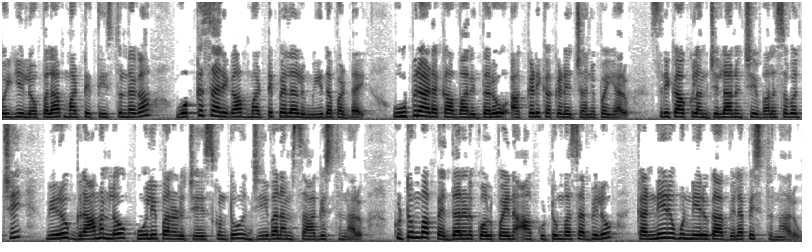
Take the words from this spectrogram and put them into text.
గొయ్యి లోపల మట్టి తీస్తుండగా ఒక్కసారిగా మట్టి పిల్లలు మీద పడ్డాయి. ఊపిరాడక వారిద్దరూ అక్కడికక్కడే చనిపోయారు. శ్రీకాకుళం జిల్లా నుంచి వలస వచ్చి వీరు గ్రామంలో కూలీ పనులు చేసుకుంటూ జీవనం సాగిస్తున్నారు. కుటుంబ పెద్దలను కోల్పోయిన ఆ కుటుంబ సభ్యులు కన్నీరు మున్నీరుగా విలపిస్తున్నారు.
